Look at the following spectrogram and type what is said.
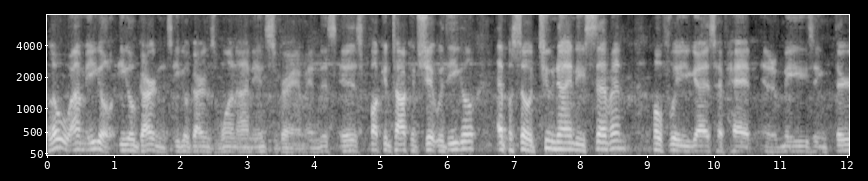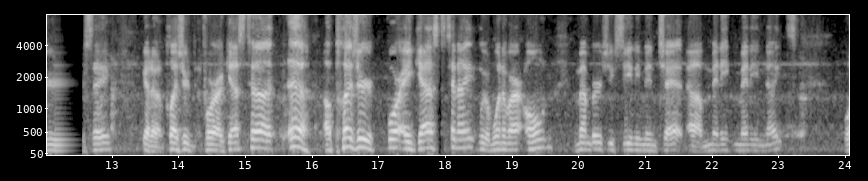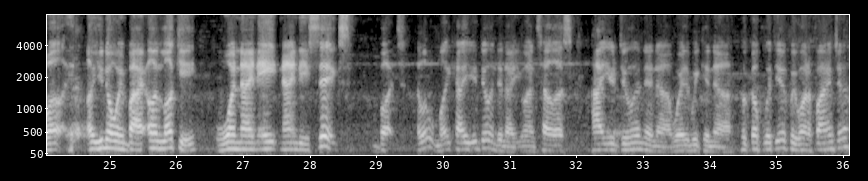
Hello, I'm Eagle, Eagle Gardens, Eagle Gardens One on Instagram, and this is fucking talking shit with Eagle, episode 297. Hopefully, you guys have had an amazing Thursday. Got a pleasure for our guest, uh, uh, a pleasure for a guest tonight. We're one of our own members. You've seen him in chat uh, many, many nights. Well, uh, you know him by Unlucky 19896, but hello, Mike. How you doing tonight? You want to tell us how you're doing and uh, where we can uh, hook up with you if we want to find you?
